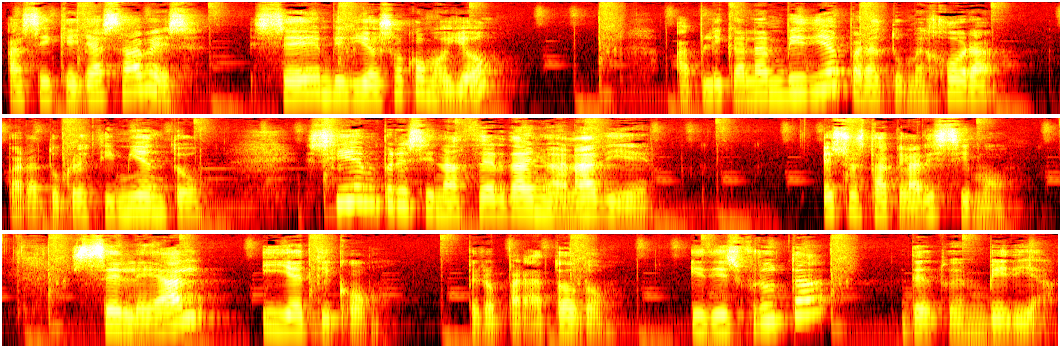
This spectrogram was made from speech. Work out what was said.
Así que ya sabes, sé envidioso como yo. Aplica la envidia para tu mejora, para tu crecimiento, siempre sin hacer daño a nadie. Eso está clarísimo. Sé leal y ético, pero para todo. Y disfruta de tu envidia.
